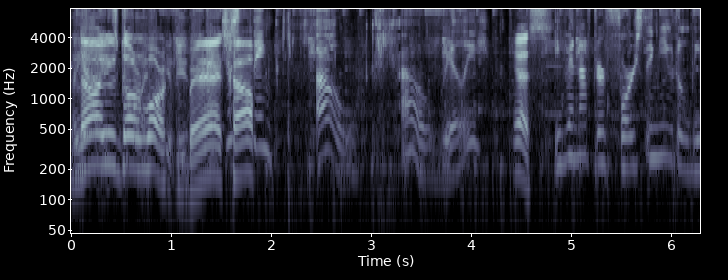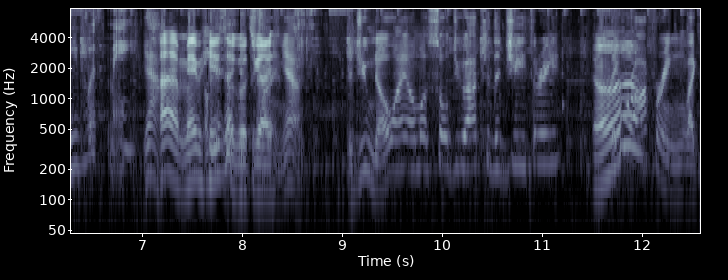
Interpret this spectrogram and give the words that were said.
No, Yeah, you don't I work. forgive you. I Break just up. think. Oh, oh, really? Yes. Even after forcing you to leave with me? Yeah. Ah, maybe he's a good guy. fine, yeah. Did you know I almost sold you out to the G3? They Uh? were offering like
